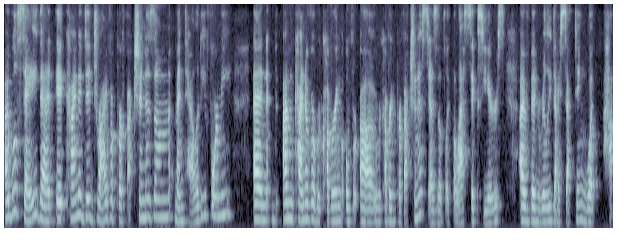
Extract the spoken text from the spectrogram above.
I will say that it kind of did drive a perfectionism mentality for me and i'm kind of a recovering over uh, recovering perfectionist as of like the last six years. I've been really dissecting what how,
